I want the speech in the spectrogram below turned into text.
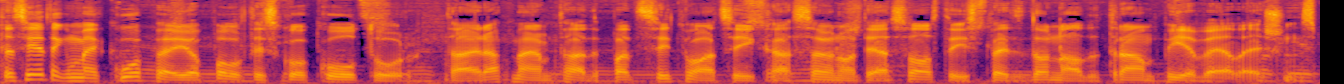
Tas ietekmē kopējo politisko kultūru. Tā ir apmēram tāda pati situācija kā Savienotajās valstīs pēc Donalda Trumpa ievēlēšanas.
